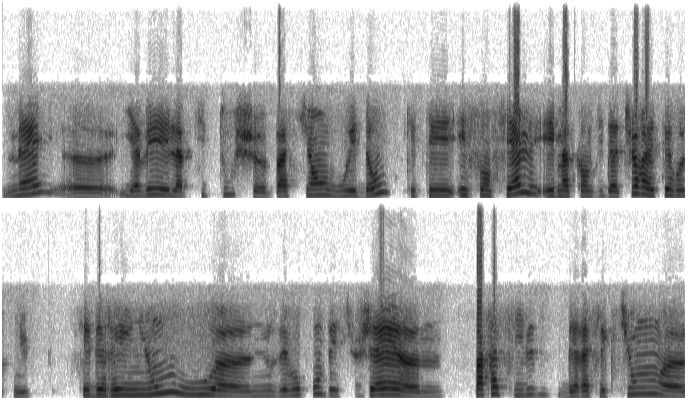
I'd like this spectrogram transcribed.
mais euh, il y avait la petite touche patient ou aidant qui était essentielle et ma candidature a été retenue. C'est des réunions où euh, nous évoquons des sujets euh, pas faciles, des réflexions euh,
